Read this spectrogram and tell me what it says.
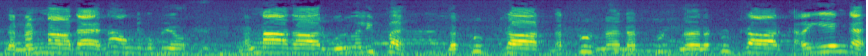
இந்த நன்னாதன்னா அவங்களுக்கு புரியும்? நன்னாதார் முருவலிப்ப நற்றுற்றார் நற்று ந- நற்று ந- நற்றுற்றார் கரையேங்க.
